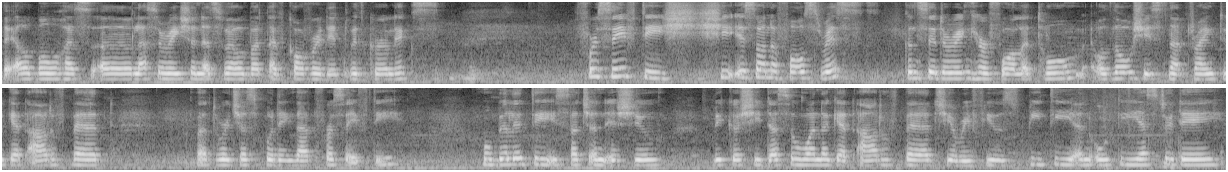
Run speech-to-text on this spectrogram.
the elbow has a laceration as well, but I've covered it with Kerlix. For safety, she is on a falls risk considering her fall at home, although she's not trying to get out of bed, but we're just putting that for safety. Mobility is such an issue because she doesn't want to get out of bed. She refused PT and OT yesterday.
